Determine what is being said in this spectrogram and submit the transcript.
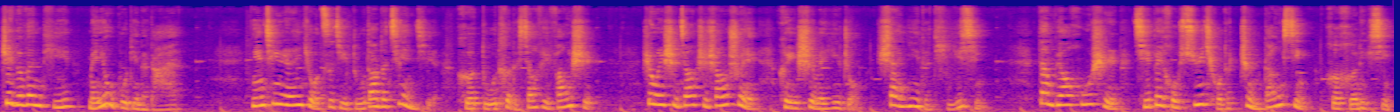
这个问题没有固定的答案。年轻人有自己独到的见解和独特的消费方式，认为是交智商税可以视为一种善意的提醒，但不要忽视其背后需求的正当性和合理性，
